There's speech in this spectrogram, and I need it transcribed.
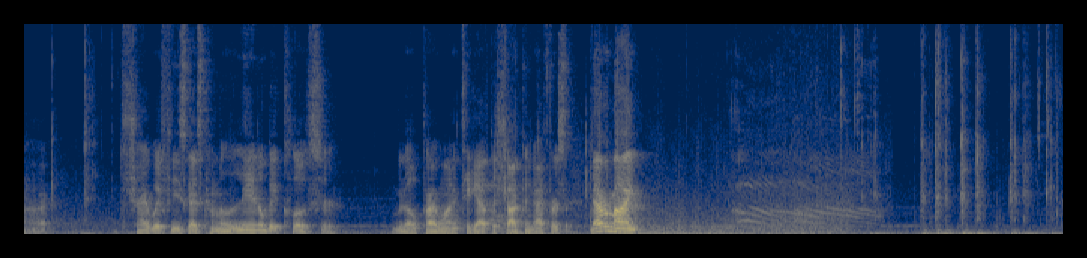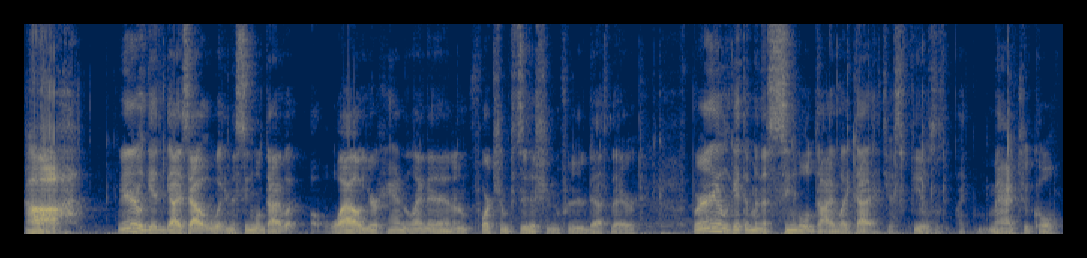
Alright. Try to wait for these guys to come a little bit closer. But they'll probably want to take out the shotgun guy first. Never mind! Ah! To get guys out in a single dive. Wow, your hand landed in an unfortunate position for your death there. But being able to get them in a single dive like that, it just feels like magical.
